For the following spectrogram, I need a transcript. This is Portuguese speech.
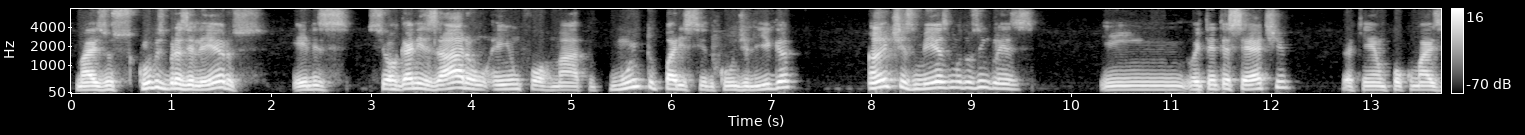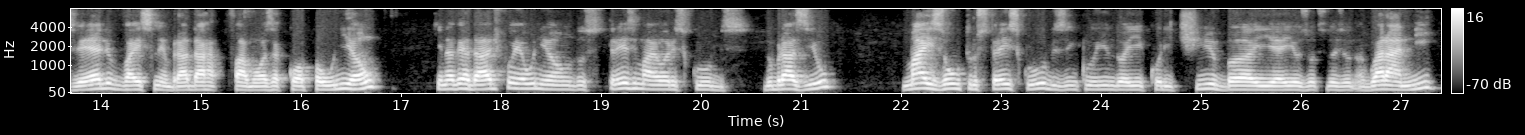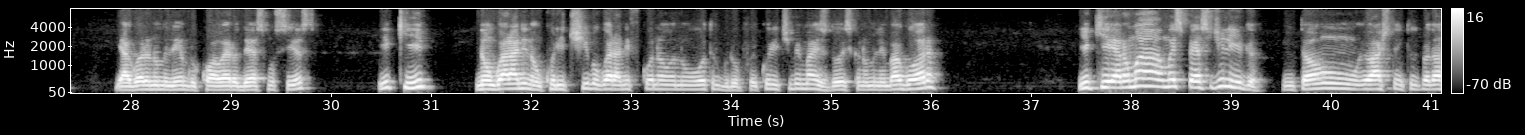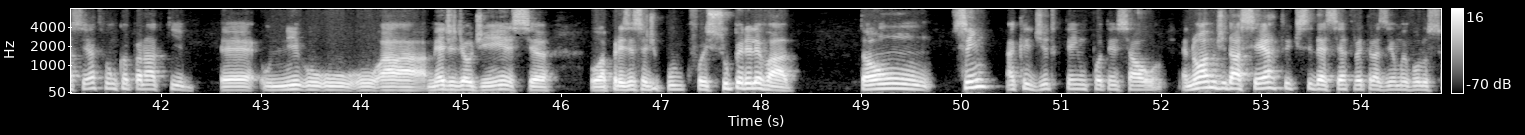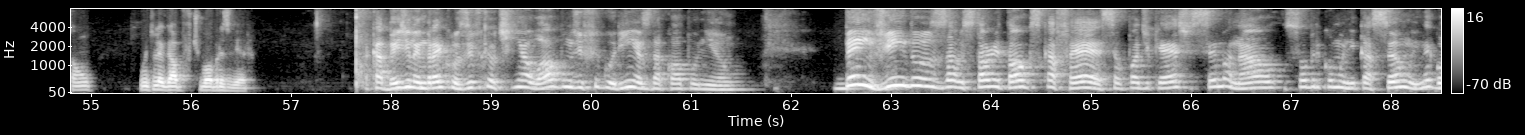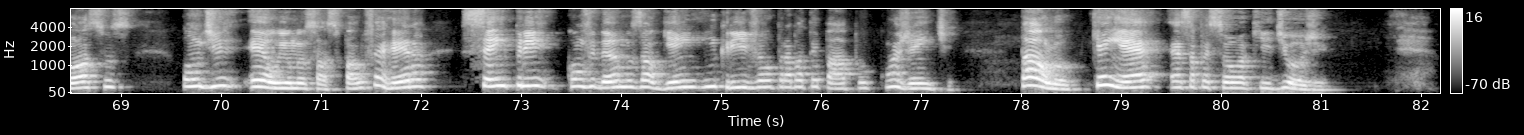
mas os clubes brasileiros, eles se organizaram em um formato muito parecido com o de liga antes mesmo dos ingleses. Em 87, para quem é um pouco mais velho, vai se lembrar da famosa Copa União, que na verdade foi a união dos 13 maiores clubes do Brasil, mais outros três clubes, incluindo aí Coritiba e aí os outros dois, Guarani, e agora eu não me lembro qual era o 16 e que não, Guarani não. Curitiba, o Guarani ficou no, no, outro grupo. Foi Curitiba e mais dois, que eu não me lembro agora. E que era uma, uma espécie de liga. Então, eu acho que tem tudo para dar certo. Foi um campeonato que é, o, o, a média de audiência, ou a presença de público foi super elevado. Então, sim, acredito que tem um potencial enorme de dar certo e que, se der certo, vai trazer uma evolução muito legal para o futebol brasileiro. Acabei de lembrar, inclusive, que eu tinha o álbum de figurinhas da Copa União. Bem-vindos ao Story Talks Café, seu podcast semanal sobre comunicação e negócios, onde eu e o meu sócio Paulo Ferreira sempre convidamos alguém incrível para bater papo com a gente. Paulo, quem é essa pessoa aqui de hoje?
